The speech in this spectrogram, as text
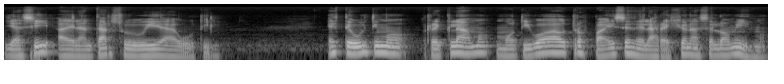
y así adelantar su vida útil. Este último reclamo motivó a otros países de la región a hacer lo mismo.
